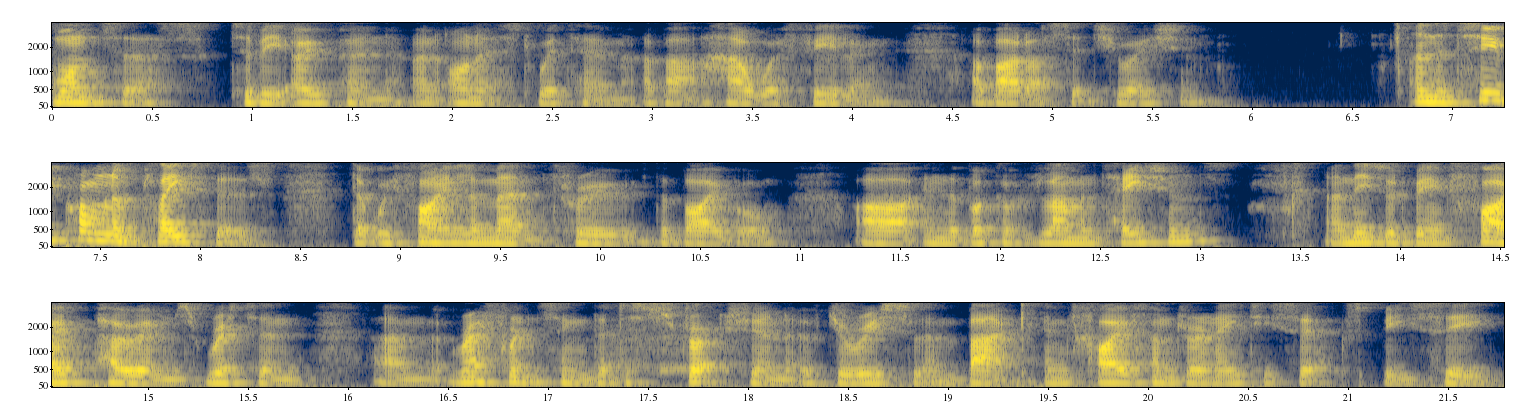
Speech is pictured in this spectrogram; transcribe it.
wants us to be open and honest with Him about how we're feeling about our situation. And the two prominent places that we find lament through the Bible are in the book of Lamentations and these would have been five poems written um, referencing the destruction of Jerusalem back in 586 BC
